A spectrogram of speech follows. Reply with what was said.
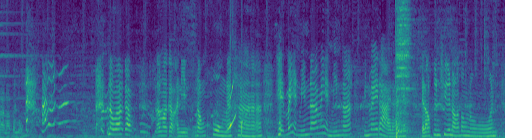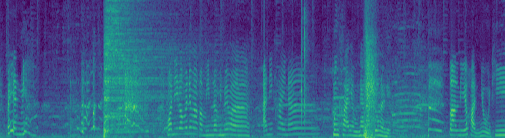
ดาราตลกเรามากับเรามากับอันนี้น้องคุงนะคะ เห็นไม่เห็นมิ้นท์นะไม่เห็นมิ้นท์นะมิ้นท์ไม่ได้นะเนี่ยเดี๋ยวเราขึ้นชื่อน้องตรงนู้นไม่เห็นมิ้นท์วันนี้เราไม่ได้มากับมิ้นท์นะมิ้นท์ไม่มา อันนี้ใครนะมึงใครอย่ามึงแนะนำตัวหน่อยดิตอนนี้ขวัญอยู่ที่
